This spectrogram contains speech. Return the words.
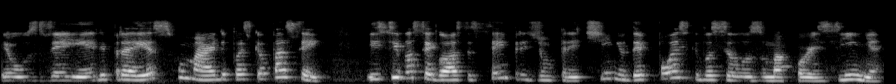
Eu usei ele para esfumar depois que eu passei. E se você gosta sempre de um pretinho, depois que você usa uma corzinha,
